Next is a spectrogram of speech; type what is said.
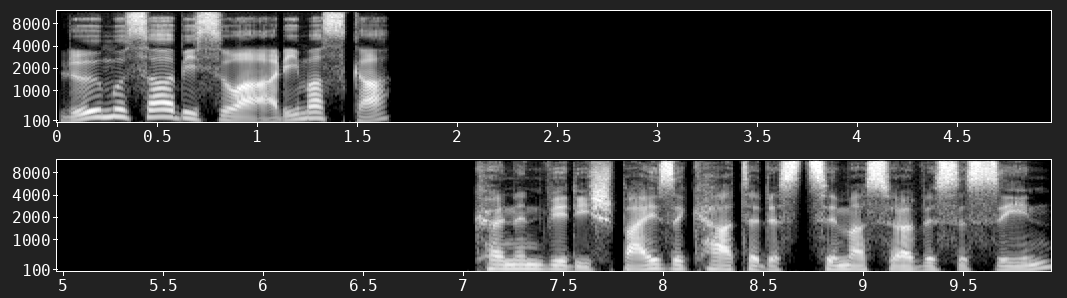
ルームサービスはありますか Können wir die Speisekarte des Zimmerservices sehen?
